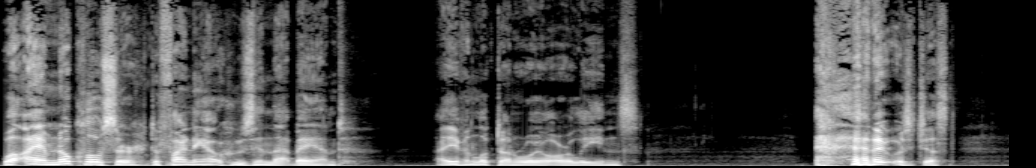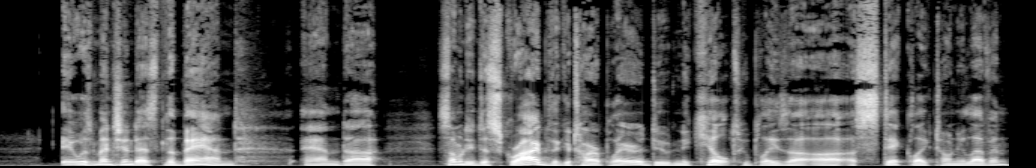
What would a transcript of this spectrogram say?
Well, I am no closer to finding out who's in that band. I even looked on Royal Orleans, and it was just, it was mentioned as the band. And uh, somebody described the guitar player, a dude in a kilt who plays a, a, a stick like Tony Levin.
